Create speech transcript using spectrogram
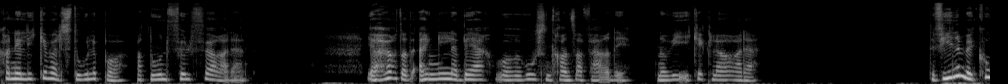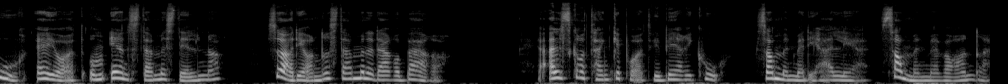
kan jeg likevel stole på at noen fullfører den. Jeg har hørt at englene ber våre rosenkranser ferdig når vi ikke klarer det. Det fine med kor er jo at om én stemme stilner, så er de andre stemmene der og bærer. Jeg elsker å tenke på at vi ber i kor, sammen med de hellige, sammen med hverandre.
